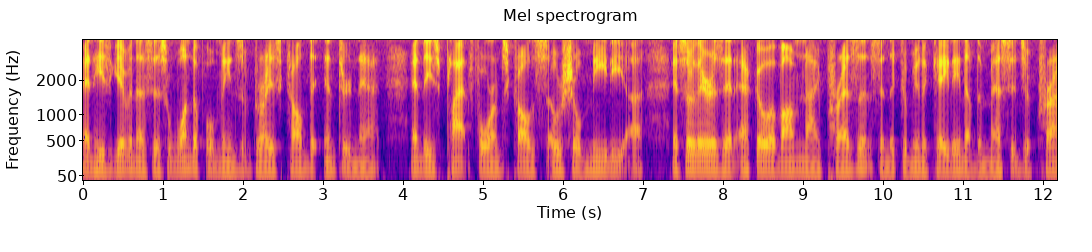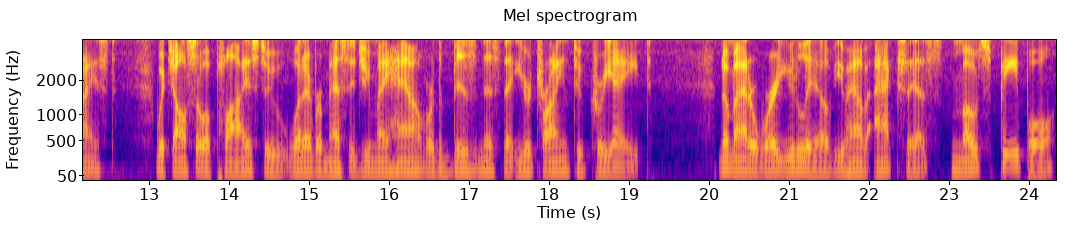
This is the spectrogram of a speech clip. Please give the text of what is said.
And he's given us this wonderful means of grace called the internet and these platforms called social media. And so there is an echo of omnipresence in the communicating of the message of Christ which also applies to whatever message you may have or the business that you're trying to create. No matter where you live, you have access. Most people,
